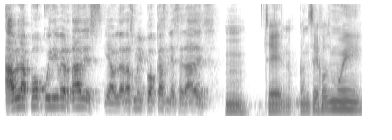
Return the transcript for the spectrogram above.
habla poco y di verdades y hablarás muy pocas necedades. Mm, sí, consejos muy,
